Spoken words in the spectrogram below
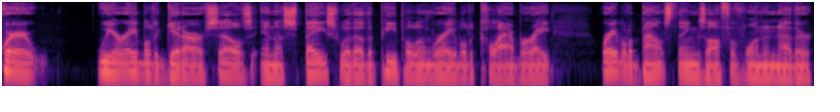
where we are able to get ourselves in a space with other people and we're able to collaborate. We're able to bounce things off of one another.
